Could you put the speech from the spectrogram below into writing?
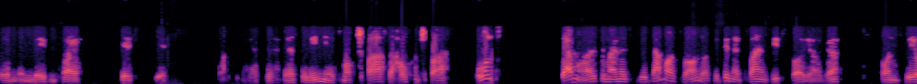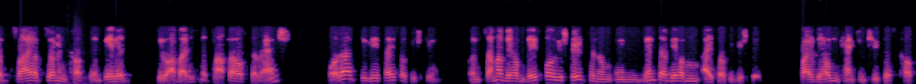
im, im Leben, weil es, es in erster, Linie, es macht Spaß, ein Haufen Spaß. Und damals, ich meine, damals war das, ich bin ein 72er Jahr, gell? und ich habe zwei Optionen gehabt. Entweder du arbeitest mit Papa auf der Ranch oder du gehst Eishockey spielen. Und Sommer, wir haben Baseball gespielt und im Winter, wir haben Eishockey gespielt. Weil wir haben kein Computers gehabt.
